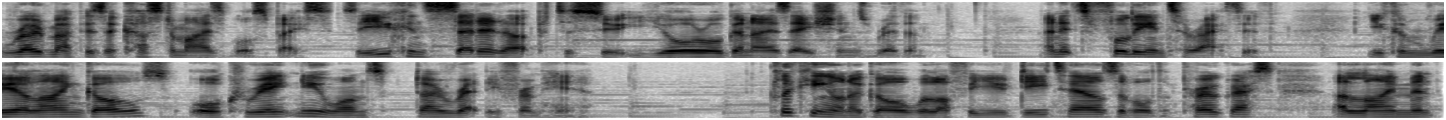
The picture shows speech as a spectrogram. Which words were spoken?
Roadmap is a customizable space, so you can set it up to suit your organization's rhythm. And it's fully interactive. You can realign goals or create new ones directly from here. Clicking on a goal will offer you details of all the progress, alignment,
